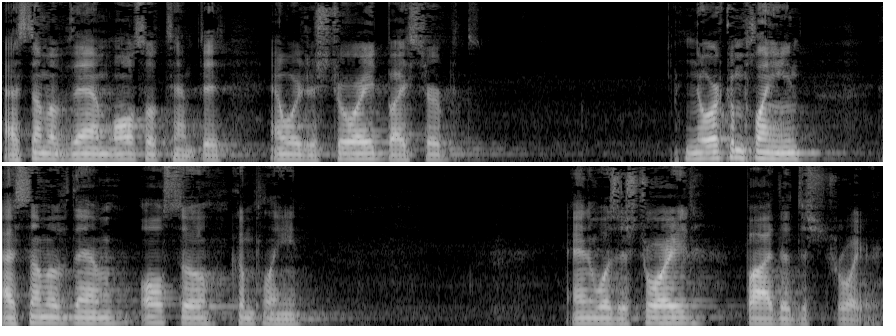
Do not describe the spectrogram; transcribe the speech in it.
as some of them also tempted and were destroyed by serpents. Nor complain as some of them also complained and was destroyed by the destroyer.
